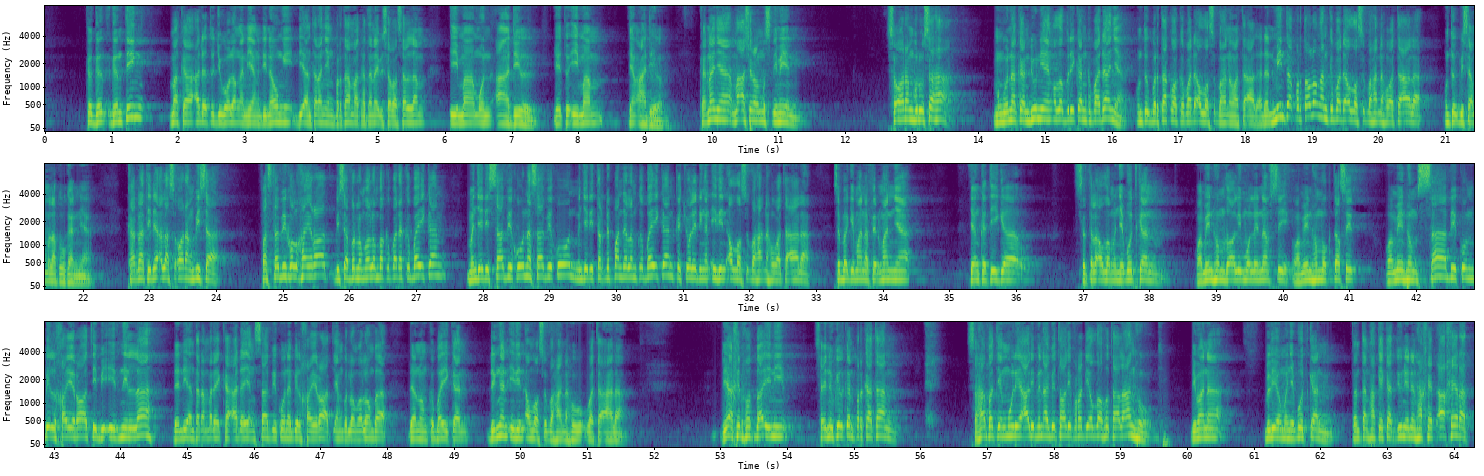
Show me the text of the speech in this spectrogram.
genting, maka ada tujuh golongan yang dinaungi. Di antaranya yang pertama kata Nabi SAW, imamun adil, yaitu imam yang adil. Karenanya ma'asyiral muslimin, seorang berusaha menggunakan dunia yang Allah berikan kepadanya untuk bertakwa kepada Allah Subhanahu wa taala dan minta pertolongan kepada Allah Subhanahu wa taala untuk bisa melakukannya. Karena tidaklah seorang bisa fastabiqul khairat, bisa berlomba-lomba kepada kebaikan, menjadi sabiquna sabiqun, menjadi terdepan dalam kebaikan kecuali dengan izin Allah Subhanahu wa taala. Sebagaimana firman-Nya yang ketiga setelah Allah menyebutkan Wa minhum zalimun li nafsi wa minhum muqtasid wa minhum sabiqun bil khairati bi idznillah dan di antara mereka ada yang sabiqun bil khairat yang berlomba-lomba dalam kebaikan dengan izin Allah Subhanahu wa taala. Di akhir khutbah ini saya nukilkan perkataan sahabat yang mulia Ali bin Abi Thalib radhiyallahu taala anhu di mana beliau menyebutkan tentang hakikat dunia dan hakikat akhirat.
